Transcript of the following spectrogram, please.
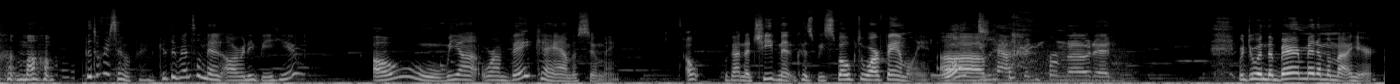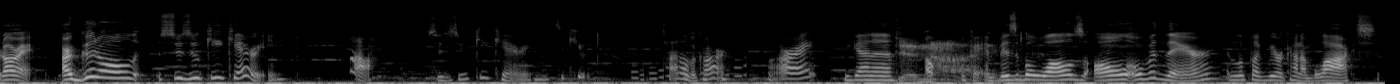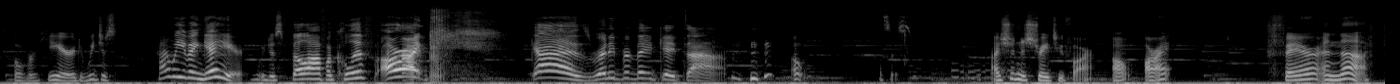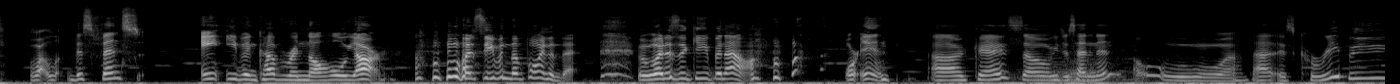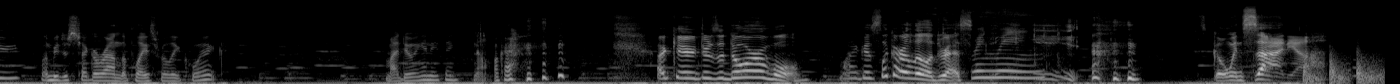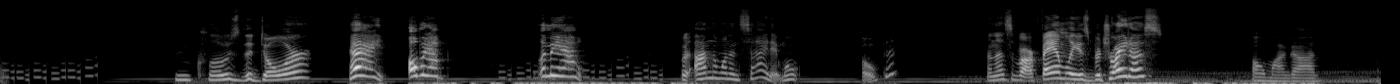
Mom, the door's open. Could the rental man already be here? Oh, we are, we're on vacay, I'm assuming. Oh, we got an achievement because we spoke to our family. Uh, you have been promoted. we're doing the bare minimum out here, but alright. Our good old Suzuki Carry. Ah, Suzuki Carry. That's a cute title of a car. Alright. We got a. Oh, okay. Invisible walls all over there. It looked like we were kind of blocked over here. Did we just. How do we even get here? We just fell off a cliff? Alright! Guys, ready for vacay time. oh, what's this? I shouldn't stray too far. Oh, alright. Fair enough. Well, this fence ain't even covering the whole yard. What's even the point of that? What is it keeping out? or in? Okay, so we just heading in? Oh, that is creepy. Let me just check around the place really quick. Am I doing anything? No, okay. our character's adorable. My goodness, look at our little dress. Ring ring. Let's go inside, yeah. Who closed the door? Hey! Open up! Let me out! But I'm the one inside. It won't open? Unless if our family has betrayed us. Oh my god.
